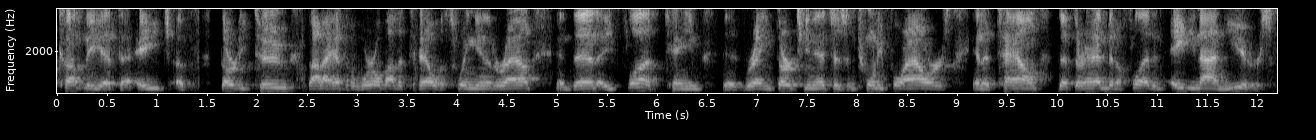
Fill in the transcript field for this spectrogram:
company at the age of 32. Thought I had the world by the tail, was swinging it around. And then a flood came. It rained 13 inches in 24 hours in a town that there hadn't been a flood in 89 years.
